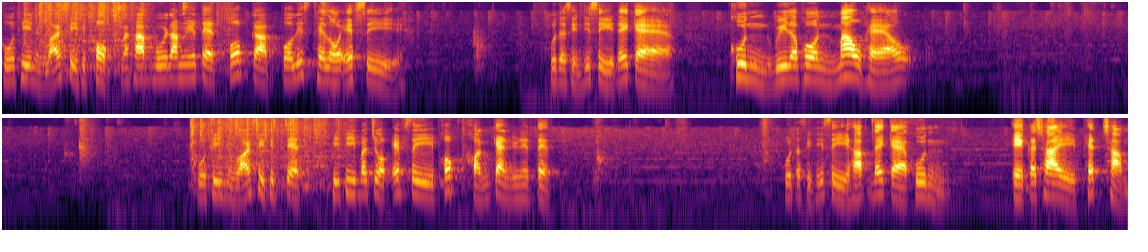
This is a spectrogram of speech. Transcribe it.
คู่ที่ 146 นะครับบุรีรัมย์ยูไนเต็ดพบกับโปลิสเทโล FC ผู้ตัดสินที่ 4 ได้แก่ คุณวีรพลเม่าแพ้วคู่ที่ 147 พีทีประจวบ FC พบขอนแก่นยูไนเต็ด ผู้ตัดสินที่ 4 ครับ ได้แก่คุณ เอกชัย เพชรฉ่ำ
